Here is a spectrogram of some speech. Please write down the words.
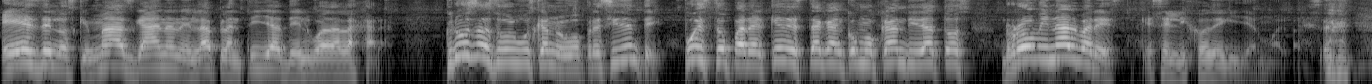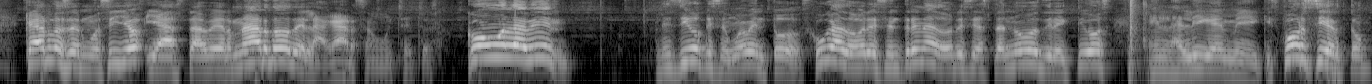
es de los que más ganan en la plantilla del Guadalajara. Cruz Azul busca nuevo presidente, puesto para el que destacan como candidatos Robin Álvarez, que es el hijo de Guillermo Álvarez, Carlos Hermosillo y hasta Bernardo de la Garza, muchachos. ¿Cómo la ven? Les digo que se mueven todos, jugadores, entrenadores y hasta nuevos directivos en la Liga MX. Por cierto,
